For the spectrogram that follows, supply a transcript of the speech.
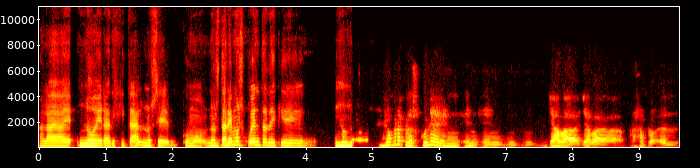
a la no era digital, no sé, como nos daremos cuenta de que... Yo, creo que la escuela en, ya, va, ya va, por ejemplo, el,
